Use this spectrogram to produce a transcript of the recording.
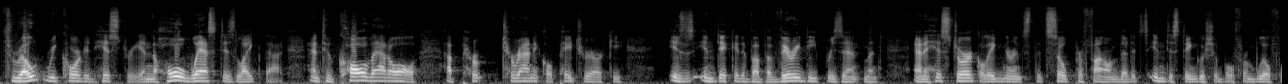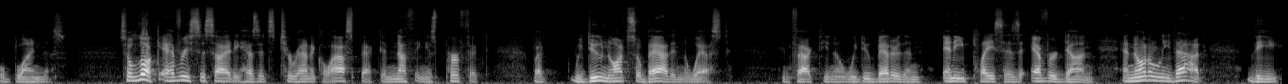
throughout recorded history. And the whole West is like that. And to call that all a per- tyrannical patriarchy is indicative of a very deep resentment and a historical ignorance that's so profound that it's indistinguishable from willful blindness. So, look, every society has its tyrannical aspect and nothing is perfect, but we do not so bad in the West. In fact, you know, we do better than any place has ever done. And not only that, the,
